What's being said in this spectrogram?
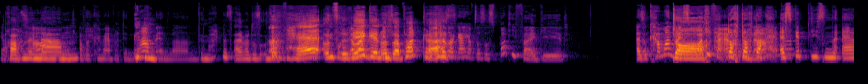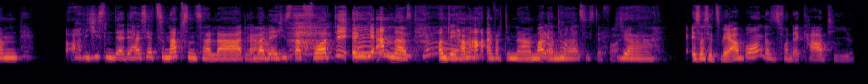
ja Brauchen einen Namen. Nicht. Aber können wir einfach den Namen ändern? Wir machen jetzt einfach das unser, hä? Unsere Regeln, ich- unser Ich weiß Podcast. auch gar nicht, ob das auf Spotify geht. Also kann man Doch, bei Spotify doch, einfach doch, den doch. Namen Es gibt diesen, ähm, oh, wie hieß denn der? Der heißt jetzt Synapsensalat, Ja. aber der hieß davor die, irgendwie anders. Ja. Und die haben auch einfach den Namen unter geändert. uns hieß der vorher. Ja, Ist das jetzt Werbung? Das ist von der Kati.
